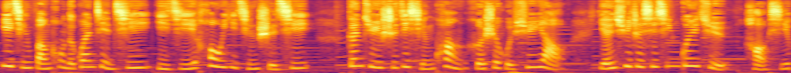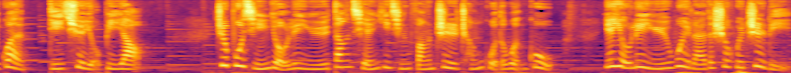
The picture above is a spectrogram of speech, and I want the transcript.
疫情防控的关键期以及后疫情时期，根据实际情况和社会需要，延续这些新规矩、好习惯的确有必要。这不仅有利于当前疫情防治成果的稳固，也有利于未来的社会治理，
